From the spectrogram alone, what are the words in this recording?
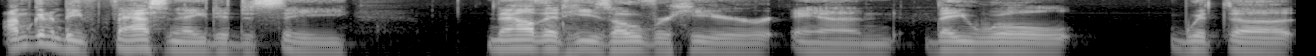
I'm going to be fascinated to see now that he's over here, and they will with the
